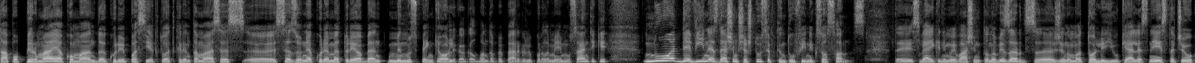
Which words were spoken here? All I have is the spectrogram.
tapo pirmąją komandą, kuri pasiektų atkrintamasias e, sezone, kuriame turėjo bent minus 15, kalbant apie pergalių pralaimėjimų santyki, nuo 96-7 Phoenix'o Suns. Tai sveikinimai Washingtono Wizards, e, žinoma, toli jų kelias neįs, tačiau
